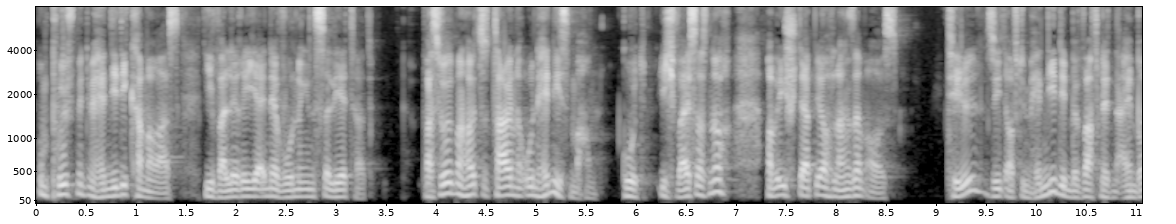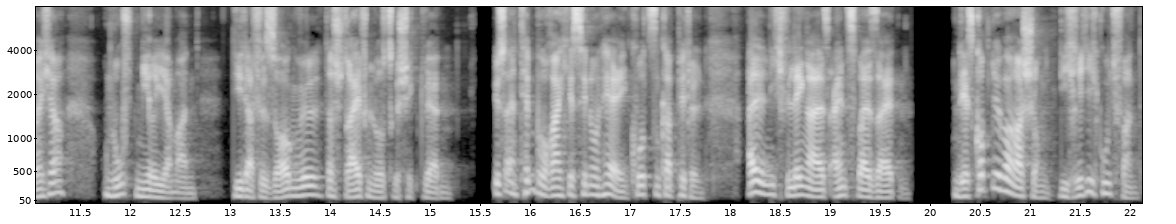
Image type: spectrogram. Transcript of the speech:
und prüft mit dem Handy die Kameras, die Valerie ja in der Wohnung installiert hat. Was würde man heutzutage noch ohne Handys machen? Gut, ich weiß das noch, aber ich sterbe ja auch langsam aus. Till sieht auf dem Handy den bewaffneten Einbrecher und ruft Miriam an, die dafür sorgen will, dass Streifen losgeschickt werden. Ist ein temporeiches Hin und Her in kurzen Kapiteln, alle nicht viel länger als ein, zwei Seiten. Und jetzt kommt eine Überraschung, die ich richtig gut fand.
